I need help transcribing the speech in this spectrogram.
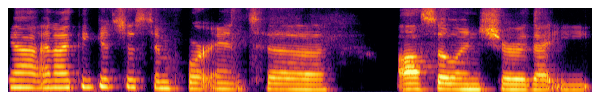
Yeah, and I think it's just important to also ensure that y-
